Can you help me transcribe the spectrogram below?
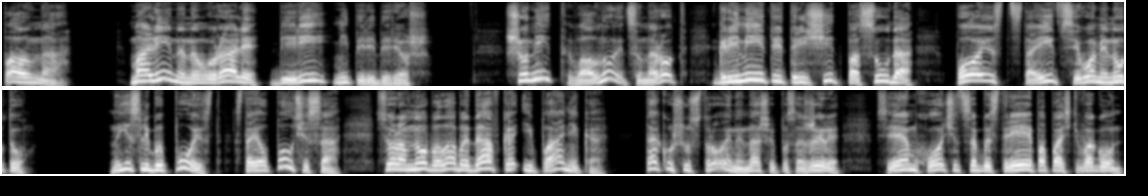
полна. Малины на Урале бери, не переберешь. Шумит, волнуется народ, гремит и трещит посуда. Поезд стоит всего минуту. Но если бы поезд стоял полчаса, все равно была бы давка и паника. Так уж устроены наши пассажиры. Всем хочется быстрее попасть в вагон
